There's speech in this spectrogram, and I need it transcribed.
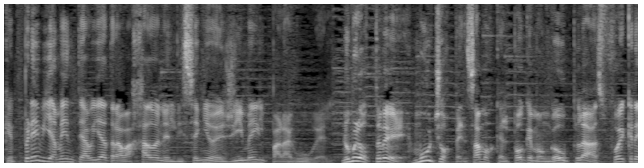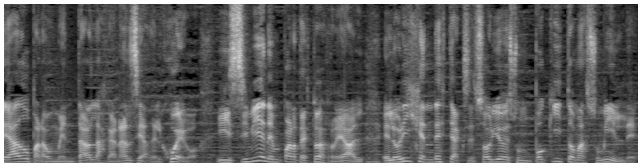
que previamente había trabajado en el diseño de Gmail para Google. Número 3. Muchos pensamos que el Pokémon Go Plus fue creado para aumentar las ganancias del juego, y si bien en parte esto es real, el origen de este accesorio es un poquito más humilde.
